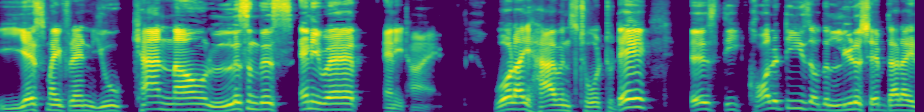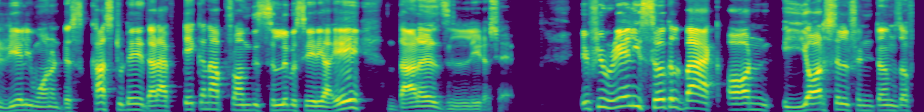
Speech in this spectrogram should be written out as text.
Yes, my friend, you can now listen this anywhere, anytime. What I have in store today is the qualities of the leadership that I really want to discuss today that I've taken up from the syllabus area A, that is leadership. If you really circle back on yourself in terms of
